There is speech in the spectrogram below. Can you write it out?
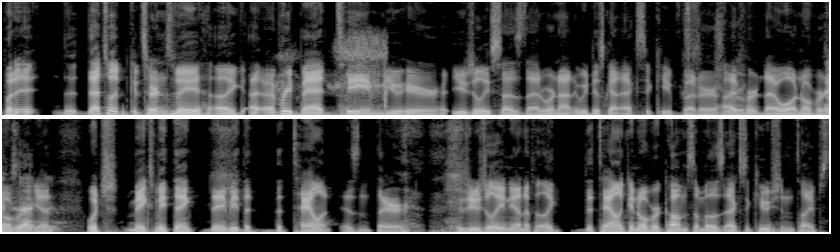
But it th- that's what concerns me. Like every bad team you hear usually says that we're not. We just got to execute better. True. I've heard that one over and over again, which makes me think maybe the the talent isn't there. Because usually in the NFL, like the talent can overcome some of those execution types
